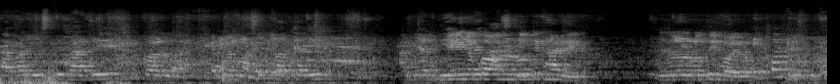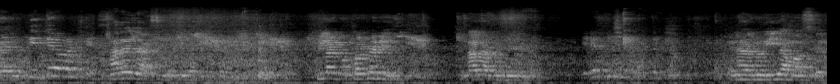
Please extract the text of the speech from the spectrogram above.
তারপরে মিষ্টি ভাজি করলা। মাছের তরকারি আমি আর রুটি খাই। এটা হলো ইয়া মাছের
